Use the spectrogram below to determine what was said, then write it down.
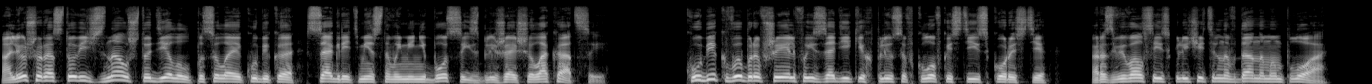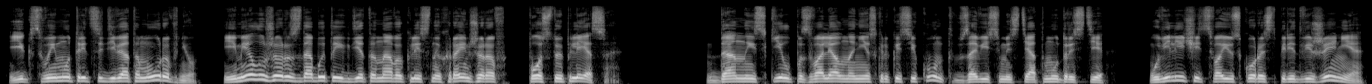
Алеша Ростович знал, что делал, посылая Кубика сагрить местного мини-босса из ближайшей локации. Кубик, выбравший эльфа из-за диких плюсов к ловкости и скорости, развивался исключительно в данном амплуа. и к своему 39 уровню имел уже раздобытый где-то навык лесных рейнджеров поступь леса. Данный скилл позволял на несколько секунд, в зависимости от мудрости, увеличить свою скорость передвижения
